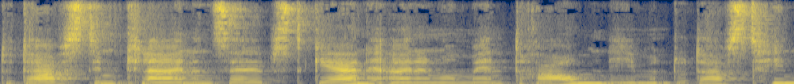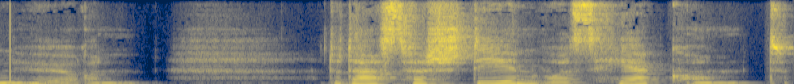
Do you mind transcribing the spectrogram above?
Du darfst dem kleinen Selbst gerne einen Moment Raum nehmen. Du darfst hinhören. Du darfst verstehen, wo es herkommt.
